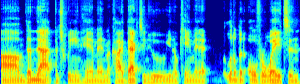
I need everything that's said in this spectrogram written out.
um, than that between him and Mekhi Becton, who, you know, came in at a little bit overweight and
